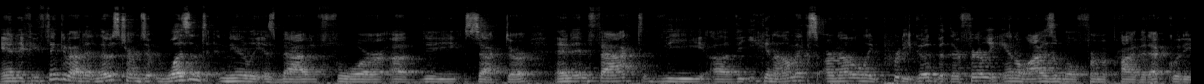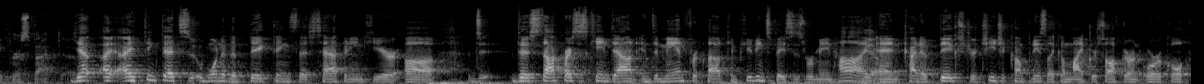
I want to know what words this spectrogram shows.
And if you think about it in those terms, it wasn't nearly as bad for uh, the sector. And in fact, the uh, the economics are not only pretty good, but they're fairly analyzable from a private equity perspective. Yep, I, I think that's one of the big things that's happening here. Uh, d- the stock prices came down, and demand for cloud computing spaces remain high. Yeah. And kind of big strategic companies like a Microsoft or an Oracle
